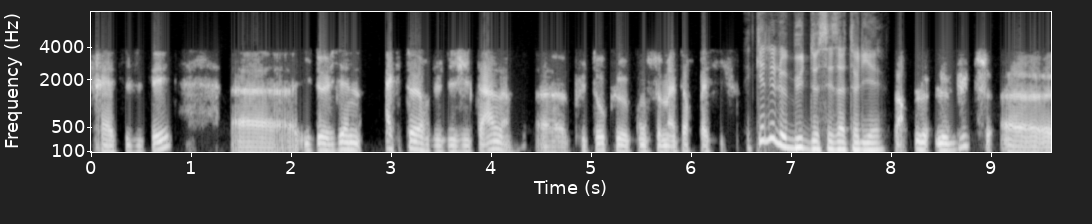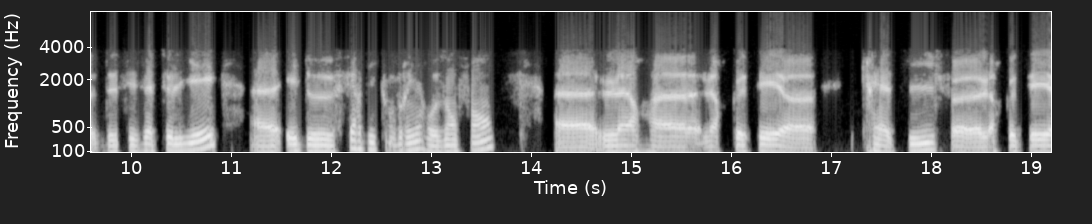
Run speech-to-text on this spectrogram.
créativité. ils deviennent acteurs du digital euh, plutôt que consommateurs passifs. quel est le but de ces ateliers? Alors, le, le, but euh, de ces ateliers euh, est de faire découvrir aux enfants euh, leur euh, leur côté créatif, leur côté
